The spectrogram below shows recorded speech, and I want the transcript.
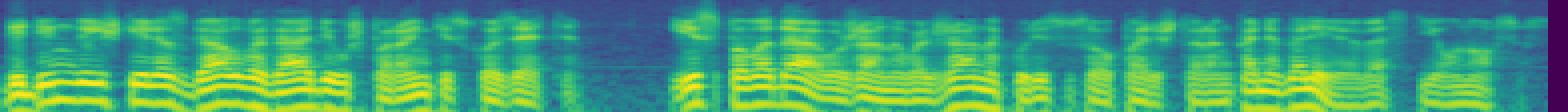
didingai iškėlęs galvą vedė už parankis kozetę. Jis pavadavo Žaną Valžaną, kuris su savo parištą ranką negalėjo vesti jaunosios.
